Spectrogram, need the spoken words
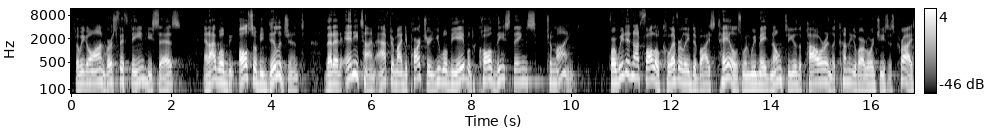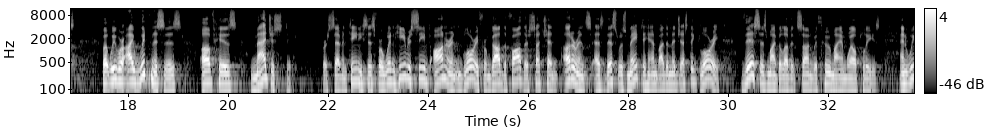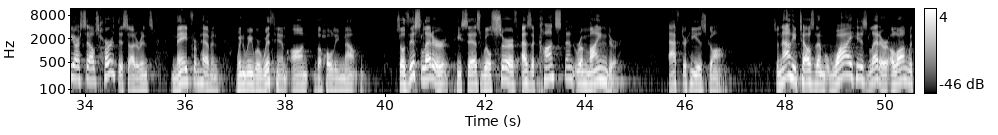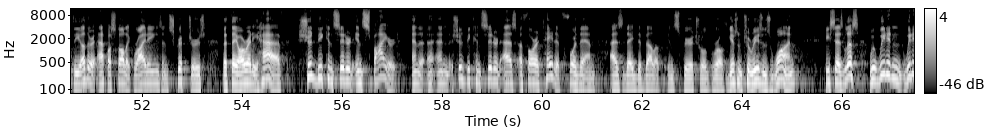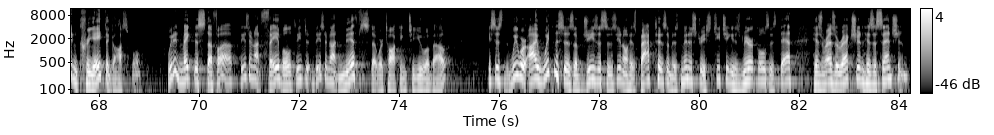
So we go on, verse 15, he says, and I will be also be diligent that at any time after my departure you will be able to call these things to mind. For we did not follow cleverly devised tales when we made known to you the power and the coming of our Lord Jesus Christ, but we were eyewitnesses of His majesty. Verse 17, he says, For when He received honor and glory from God the Father, such an utterance as this was made to Him by the majestic glory. This is my beloved Son with whom I am well pleased and we ourselves heard this utterance made from heaven when we were with him on the holy mountain. So this letter, he says, will serve as a constant reminder after he is gone. So now he tells them why his letter, along with the other apostolic writings and scriptures that they already have, should be considered inspired and, and should be considered as authoritative for them as they develop in spiritual growth. Gives them two reasons. One, he says, listen, we, we, didn't, we didn't create the gospel. We didn't make this stuff up. These are not fables. These are, these are not myths that we're talking to you about. He says, we were eyewitnesses of Jesus' you know, his baptism, his ministry, his teaching, his miracles, his death, his resurrection, his ascension.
